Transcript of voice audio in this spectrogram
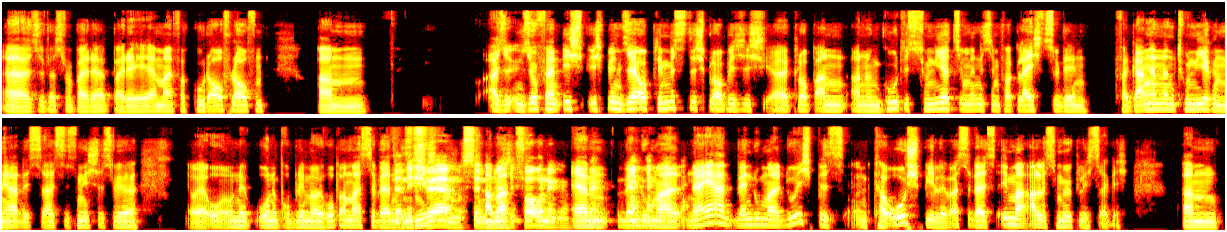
äh, sodass wir bei der, bei der EM einfach gut auflaufen. Ähm, also insofern, ich, ich bin sehr optimistisch, glaube ich. Ich äh, glaube an, an ein gutes Turnier, zumindest im Vergleich zu den vergangenen Turnieren. Ja, das heißt jetzt nicht, dass wir äh, ohne, ohne Probleme Europameister werden. Ja, nicht, nicht schwer, musst du nur durch die Vorrunde. Ähm, wenn du mal, naja, wenn du mal durch bist und K.O.-Spiele, weißt du, da ist immer alles möglich, sag ich. Ähm,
